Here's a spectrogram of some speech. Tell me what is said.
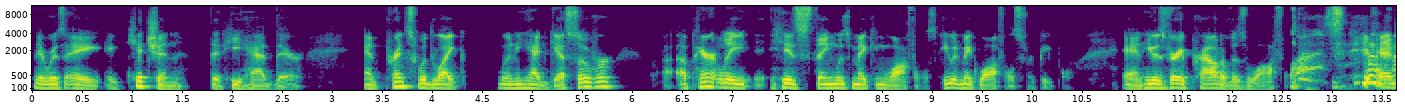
there was a a kitchen that he had there. And prince would like when he had guests over apparently his thing was making waffles he would make waffles for people and he was very proud of his waffles and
